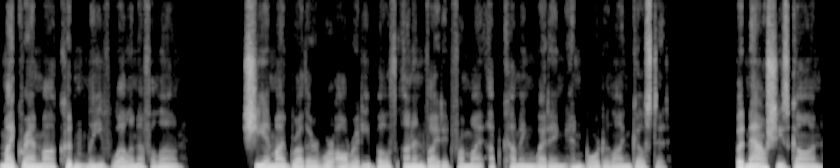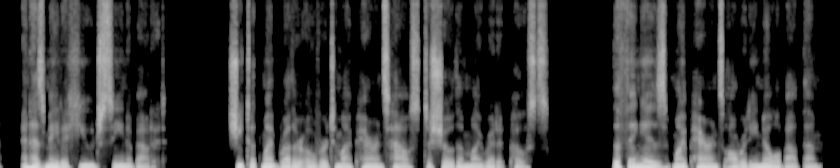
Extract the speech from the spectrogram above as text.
My grandma couldn't leave well enough alone. She and my brother were already both uninvited from my upcoming wedding and borderline ghosted. But now she's gone and has made a huge scene about it. She took my brother over to my parents' house to show them my Reddit posts. The thing is, my parents already know about them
